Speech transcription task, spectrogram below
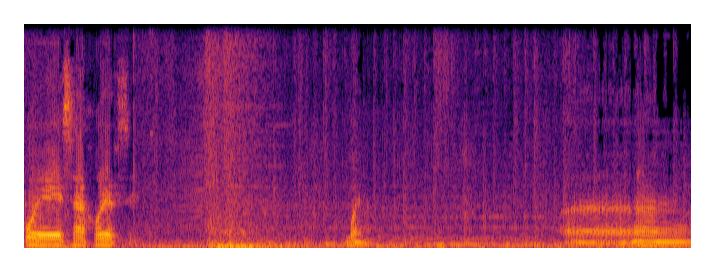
Pues a joderse. Bueno. Ah.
